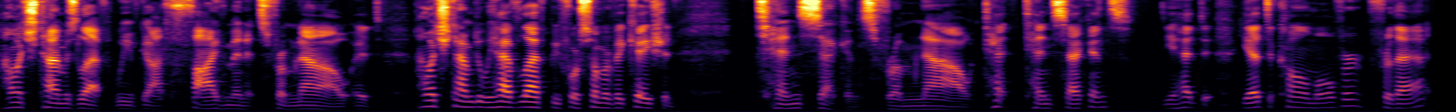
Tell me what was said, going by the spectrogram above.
how much time is left. We've got five minutes from now. It's how much time do we have left before summer vacation? Ten seconds from now. Ten, ten seconds. You had to you had to call him over for that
